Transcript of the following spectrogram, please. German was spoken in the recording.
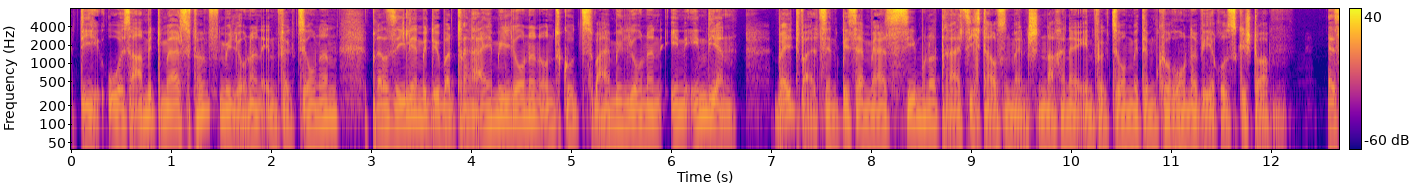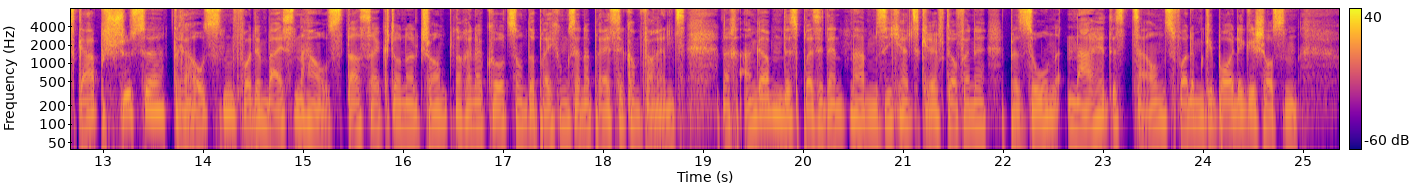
Die USA mit mehr als 5 Millionen Infektionen, Brasilien mit über 3 Millionen und gut 2 Millionen in Indien. Weltweit sind bisher mehr als 730.000 Menschen nach einer Infektion mit dem Coronavirus gestorben. Es gab Schüsse draußen vor dem Weißen Haus, das sagt Donald Trump nach einer kurzen Unterbrechung seiner Pressekonferenz. Nach Angaben des Präsidenten haben Sicherheitskräfte auf eine Person nahe des Zauns vor dem Gebäude geschossen.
